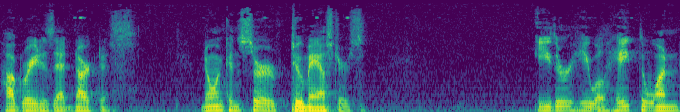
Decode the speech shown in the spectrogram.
how great is that darkness? No one can serve two masters. Either he will hate the one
